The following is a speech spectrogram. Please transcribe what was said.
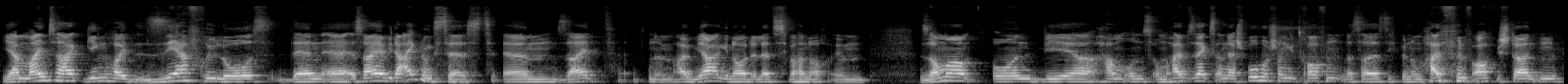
Ja, mein Tag ging heute sehr früh los, denn äh, es war ja wieder Eignungstest. Ähm, seit einem halben Jahr, genau, der letzte war noch im Sommer und wir haben uns um halb sechs an der Spoho schon getroffen. Das heißt, ich bin um halb fünf aufgestanden.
